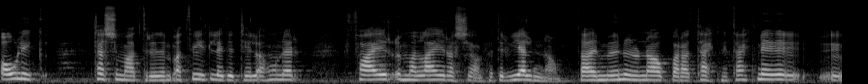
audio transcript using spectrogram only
ólík þessum atriðum að því leiti til að hún er fær um að læra sjálf, þetta er vélnám. Það er munurinn á bara tækni tækni, uh,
